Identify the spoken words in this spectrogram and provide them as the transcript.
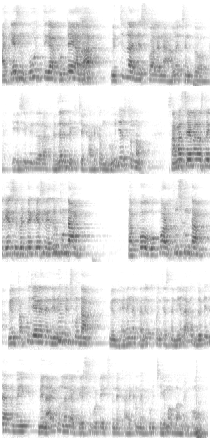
ఆ కేసును పూర్తిగా కొట్టేయాలా? విత్డ్రా చేసుకోవాలనే ఆలోచనతో ఏసీబీ ద్వారా ప్రజలు పెట్టించే కార్యక్రమం నువ్వు చేస్తున్నావు. సమస్య ఏమైనా వస్తే కేసులు పెడితే కేసును ఎదుర్కొంటాం. తప్పో ఒప్పో అటు చూసుకుంటాం. మేము తప్పు చేయలేదని నిరూపించుకుంటాం. మేము ధైర్యంగా తలెత్తుకొని చేస్తాం నీలాగా దొడ్డిదారిని పోయి మీ నాయకుల్లాగా కేసు కొట్టించుకునే కార్యక్రమం ఎప్పుడు చేయమబ్బా మేము?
